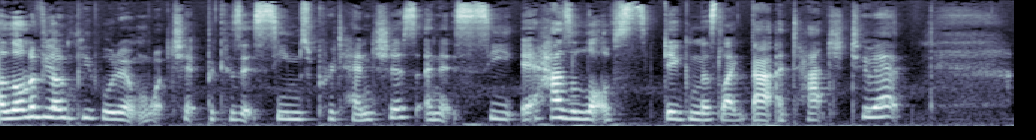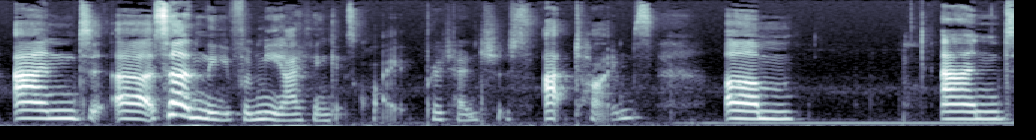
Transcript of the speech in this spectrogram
a lot of young people don't watch it because it seems pretentious and it see it has a lot of stigmas like that attached to it and uh, certainly for me, I think it's quite pretentious at times. Um, and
